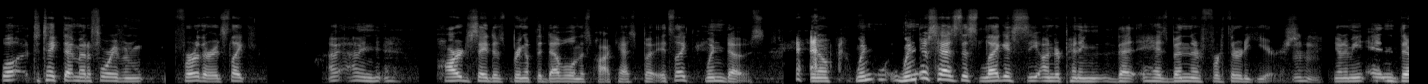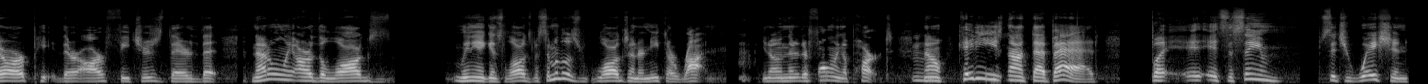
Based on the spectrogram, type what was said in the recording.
Well, to take that metaphor even further, it's like, I, I mean, hard to say to bring up the devil in this podcast, but it's like Windows. You know, when Windows has this legacy underpinning that has been there for 30 years. Mhm. You know what I mean? And there are there are features there that not only are the logs leaning against logs, but some of those logs underneath are rotten. You know, and they're they're falling apart. Mhm. Now, KDE is not that bad, but it, it's the same situation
